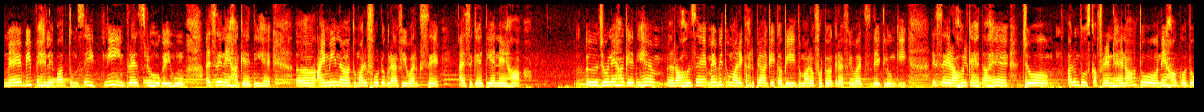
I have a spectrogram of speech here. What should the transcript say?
मैं भी पहले बार तुमसे इतनी इम्प्रेस्ड हो गई हूँ ऐसे नेहा कहती है। आई मीन I mean, तुम्हारे फ़ोटोग्राफी वर्क से ऐसे कहती है नेहा। जो नेहा कहती है, राहुल से, मैं भी तुम्हारे घर पे आके कभी तुम्हारा फ़ोटोग्राफी वर्क्स देख लूँगी। इसे राहुल कहता है, जो अरुण तो उसका फ्रेंड है ना तो नेहा को तो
